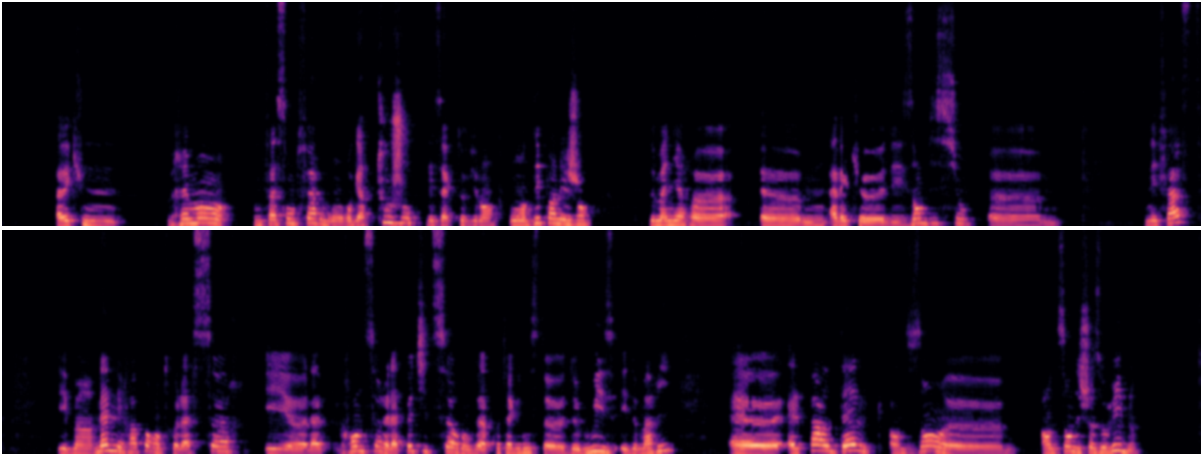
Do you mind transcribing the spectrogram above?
avec une vraiment une façon de faire où on regarde toujours les actes violents, où on dépeint les gens de manière euh, euh, avec euh, des ambitions euh, néfastes, et ben même les rapports entre la sœur et euh, la grande sœur et la petite sœur, donc la protagoniste euh, de Louise et de Marie, euh, elle parle d'elle en disant euh, en disant des choses horribles.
